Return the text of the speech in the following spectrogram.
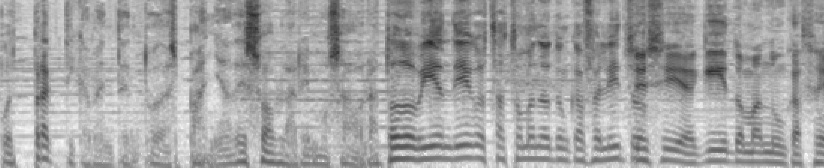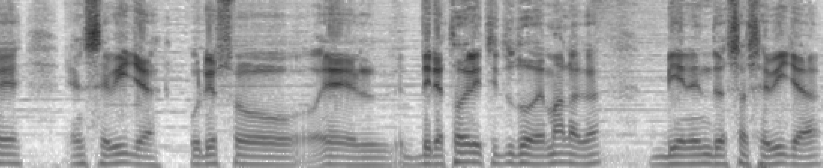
pues prácticamente en toda España. De eso hablaremos ahora. ¿Todo bien, Diego? ¿Estás tomándote un cafelito? Sí, sí, aquí tomando un café en Sevilla. Curioso, el director del Instituto de Málaga, viniendo esa Sevilla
